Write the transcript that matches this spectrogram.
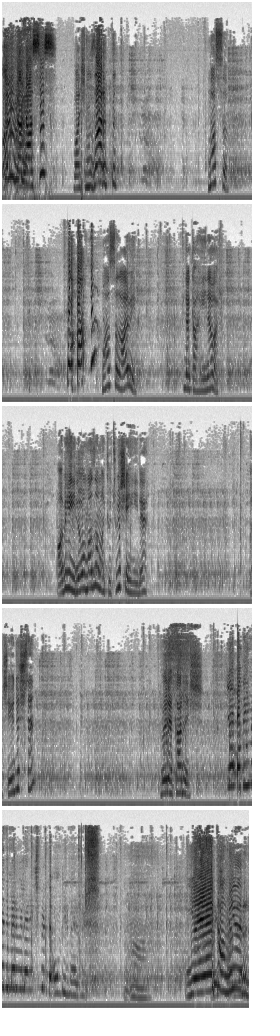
Abi ya sus. Başımızı ağrıttın. Nasıl? Nasıl abi? Bir dakika hile var. Abi hile olmaz ama kötü bir şey hile. Aşağıya düşsen. Böyle kardeş. ya değmedi mermiler hiçbiri de 11 mermi. Yeah, come here.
